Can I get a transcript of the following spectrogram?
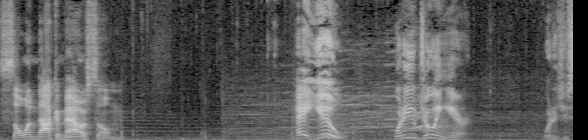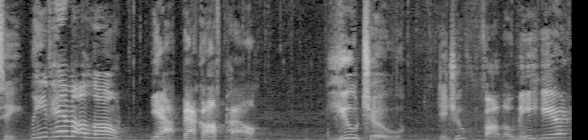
Someone knock him out or something. Hey, you! What are you doing here? What did you see? Leave him alone. Yeah, back off, pal. You two! Did you follow me here?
